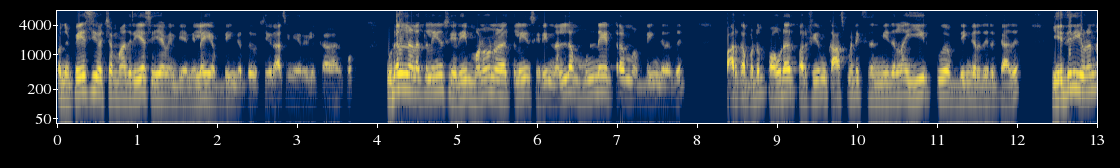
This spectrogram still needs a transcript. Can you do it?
கொஞ்சம் பேசி வச்ச மாதிரியே செய்ய வேண்டிய நிலை அப்படிங்கிறது ஒரு சீராசினியர்களுக்காக இருக்கும். உடல் நலத்திலையும் சரி மனோ நலத்திலையும் சரி நல்ல முன்னேற்றம் அப்படிங்கிறது பார்க்கப்படும். பவுடர் பர்ஃப்யூம் காஸ்மெட்டிக்ஸ் இதன் மீதெல்லாம் ஈர்ப்பு அப்படிங்கிறது இருக்காது. எதிரியுடன்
